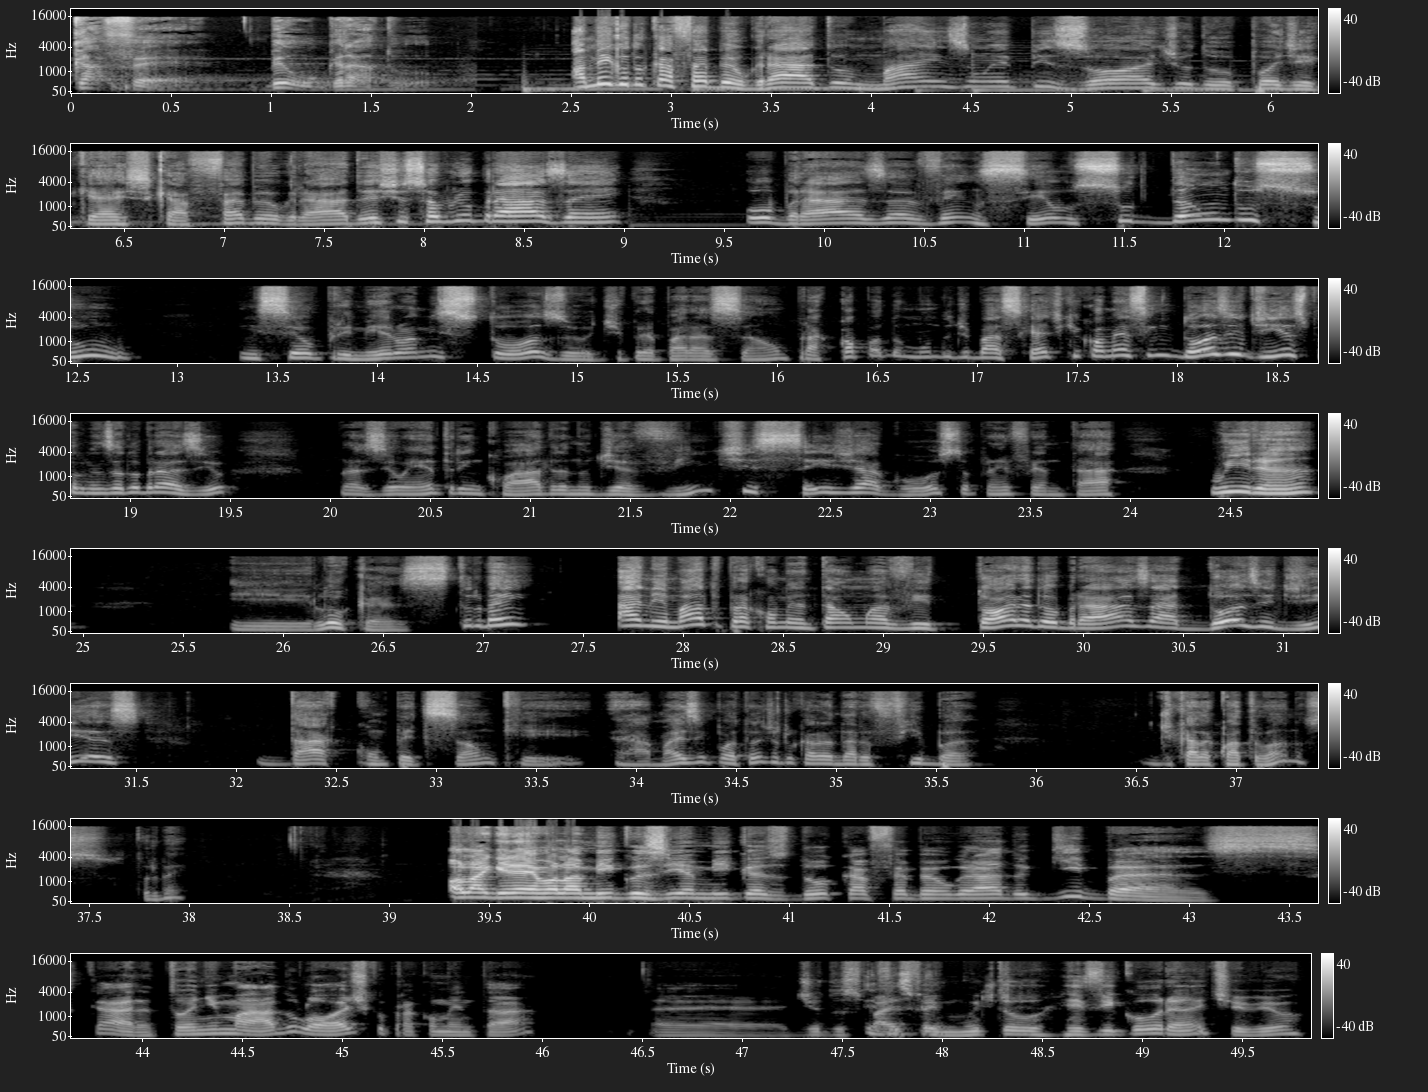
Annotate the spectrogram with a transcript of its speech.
Café Belgrado. Amigo do Café Belgrado, mais um episódio do podcast Café Belgrado. Este sobre o Brasa, hein? O Brasa venceu o Sudão do Sul em seu primeiro amistoso de preparação para a Copa do Mundo de Basquete, que começa em 12 dias, pelo menos a do Brasil. O Brasil entra em quadra no dia 26 de agosto para enfrentar o Irã. E Lucas, tudo bem? Animado para comentar uma vitória do Brasa há 12 dias da competição, que é a mais importante do calendário FIBA de cada quatro anos. Tudo bem? Olá, Guilherme, olá, amigos e amigas do Café Belgrado Gibas. Cara, tô animado, lógico, para comentar. É, Dia dos Pais foi muito revigorante, viu?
